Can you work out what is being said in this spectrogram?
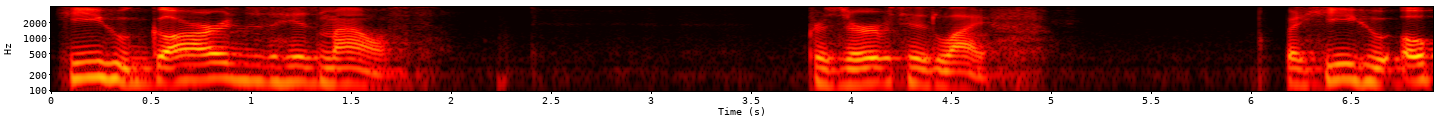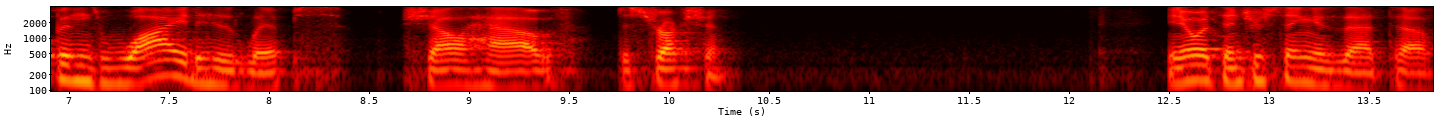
He who guards his mouth preserves his life, but he who opens wide his lips shall have destruction. You know what's interesting is that uh,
